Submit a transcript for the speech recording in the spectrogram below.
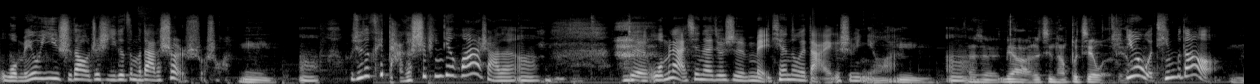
我没有意识到这是一个这么大的事儿，说实话，嗯嗯，我觉得可以打个视频电话啥的，嗯，对我们俩现在就是每天都会打一个视频电话，嗯嗯但是面老师经常不接我的电话，因为我听不到，嗯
